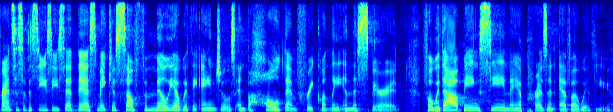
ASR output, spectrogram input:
Francis of Assisi said this Make yourself familiar with the angels and behold them frequently in the Spirit, for without being seen, they are present ever with you.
